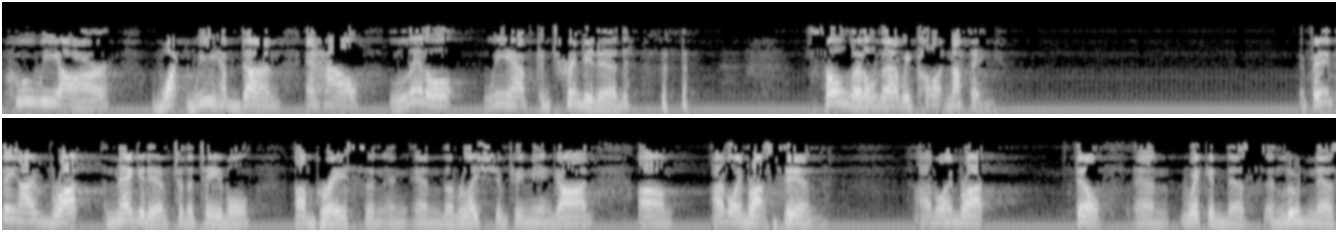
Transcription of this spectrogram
who we are, what we have done, and how little we have contributed. so little that we call it nothing. If anything, I've brought negative to the table of grace and, and, and the relationship between me and God. Um, I've only brought sin. I've only brought filth and wickedness and lewdness,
